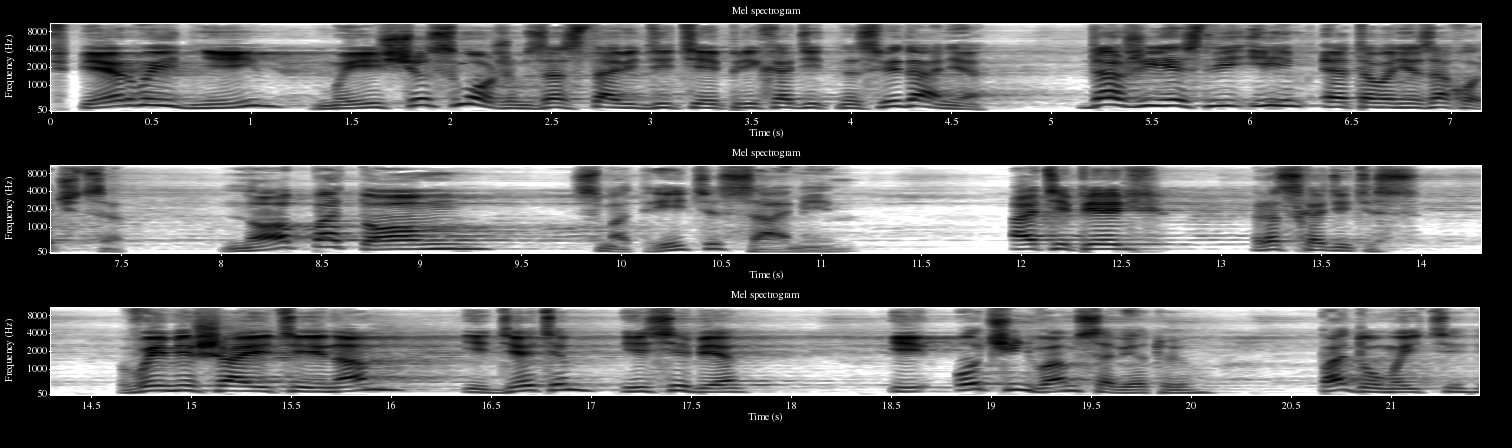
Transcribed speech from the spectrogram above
В первые дни мы еще сможем заставить детей приходить на свидания, даже если им этого не захочется. Но потом смотрите сами. А теперь расходитесь. Вы мешаете и нам, и детям, и себе. И очень вам советую. Подумайте,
